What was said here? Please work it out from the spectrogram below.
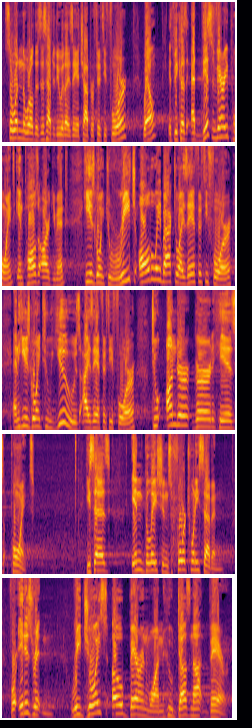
So, what in the world does this have to do with Isaiah chapter 54? Well, it's because at this very point in Paul's argument, he is going to reach all the way back to Isaiah 54, and he is going to use Isaiah 54 to undergird his point. He says in Galatians 4:27, "For it is written, Rejoice, O barren one who does not bear.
